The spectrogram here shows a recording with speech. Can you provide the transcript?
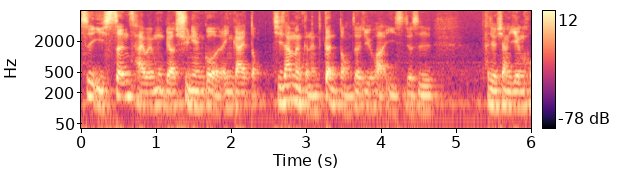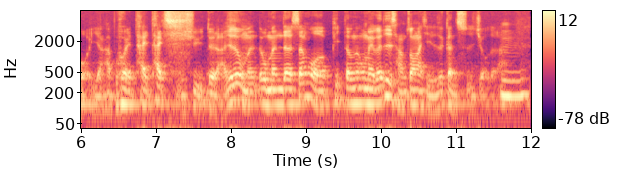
是以身材为目标训练过的人应该懂。其实他们可能更懂这句话的意思，就是它就像烟火一样，它不会太太持续。对啦，就是我们我们的生活，我们每个日常状态其实是更持久的啦。嗯。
